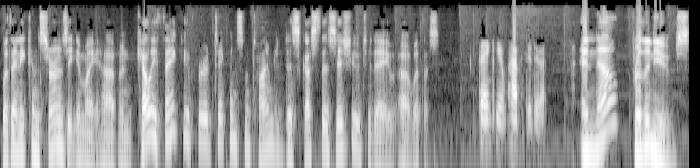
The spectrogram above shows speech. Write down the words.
with any concerns that you might have. And Kelly, thank you for taking some time to discuss this issue today uh, with us. Thank you. I'm happy to do it. And now for the news.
